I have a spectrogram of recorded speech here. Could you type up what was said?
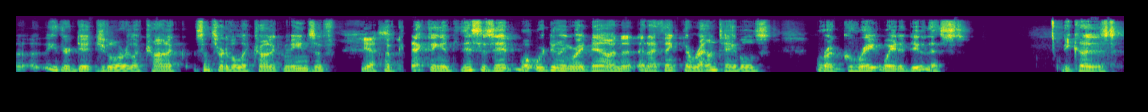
uh, either digital or electronic, some sort of electronic means of yes. of connecting. And this is it, what we're doing right now. And and I think the roundtables are a great way to do this because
